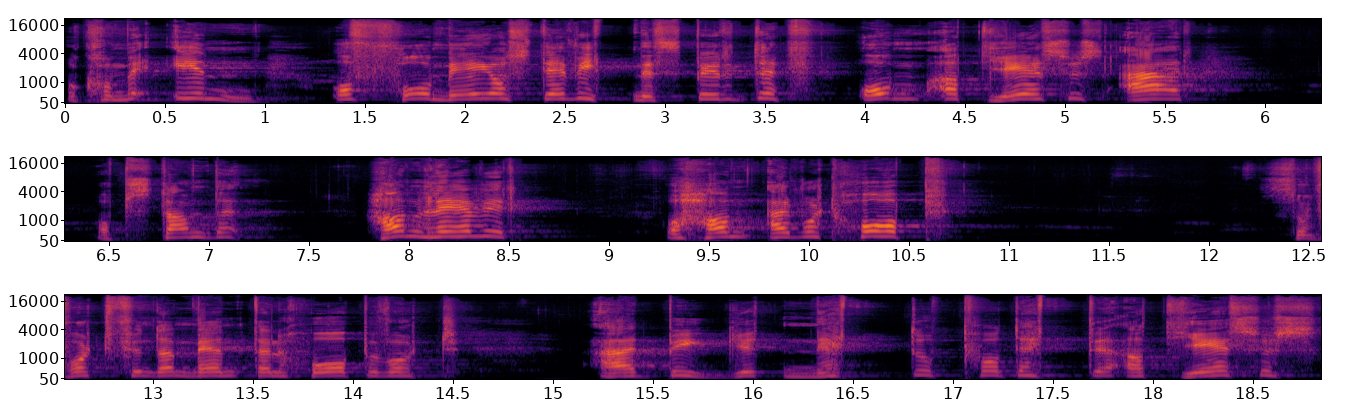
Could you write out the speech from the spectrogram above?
og komme inn og få med oss det vitnesbyrdet om at Jesus er oppstanden. Han lever, og han er vårt håp. Så vårt fundament, eller håpet vårt, er bygget nettopp på dette at Jesus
